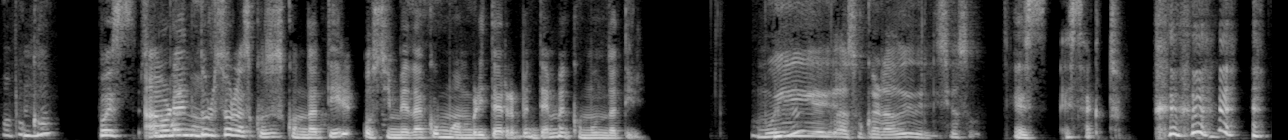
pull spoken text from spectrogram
¿A poco? Pues ahora endulzo las cosas con dátil o si me da como hambrita de repente me como un dátil. Muy azucarado y delicioso. Es exacto.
